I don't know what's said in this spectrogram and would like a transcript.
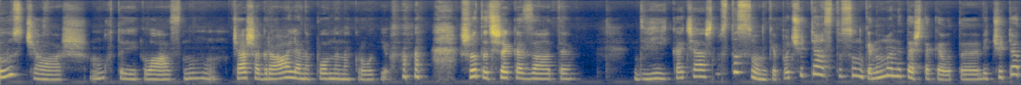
Туз чаш. Ух ти, клас. Ну, чаша Грааля наповнена кров'ю. Що тут ще казати? Двійка чаш, ну, стосунки, почуття, стосунки. Ну, в мене теж таке от е, відчуття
